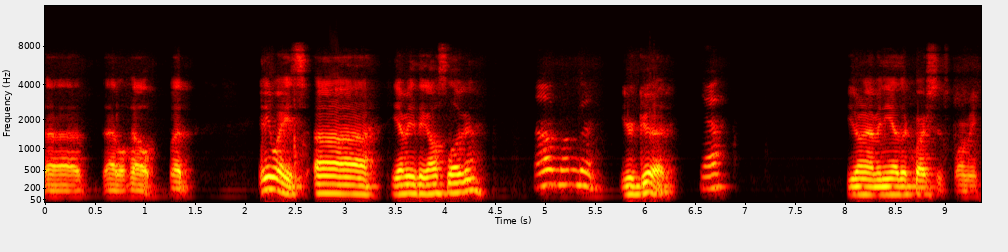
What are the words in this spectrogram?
uh, that'll help. But anyways, uh, you have anything else, Logan? No, I'm good. You're good. Yeah. You don't have any other questions for me?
